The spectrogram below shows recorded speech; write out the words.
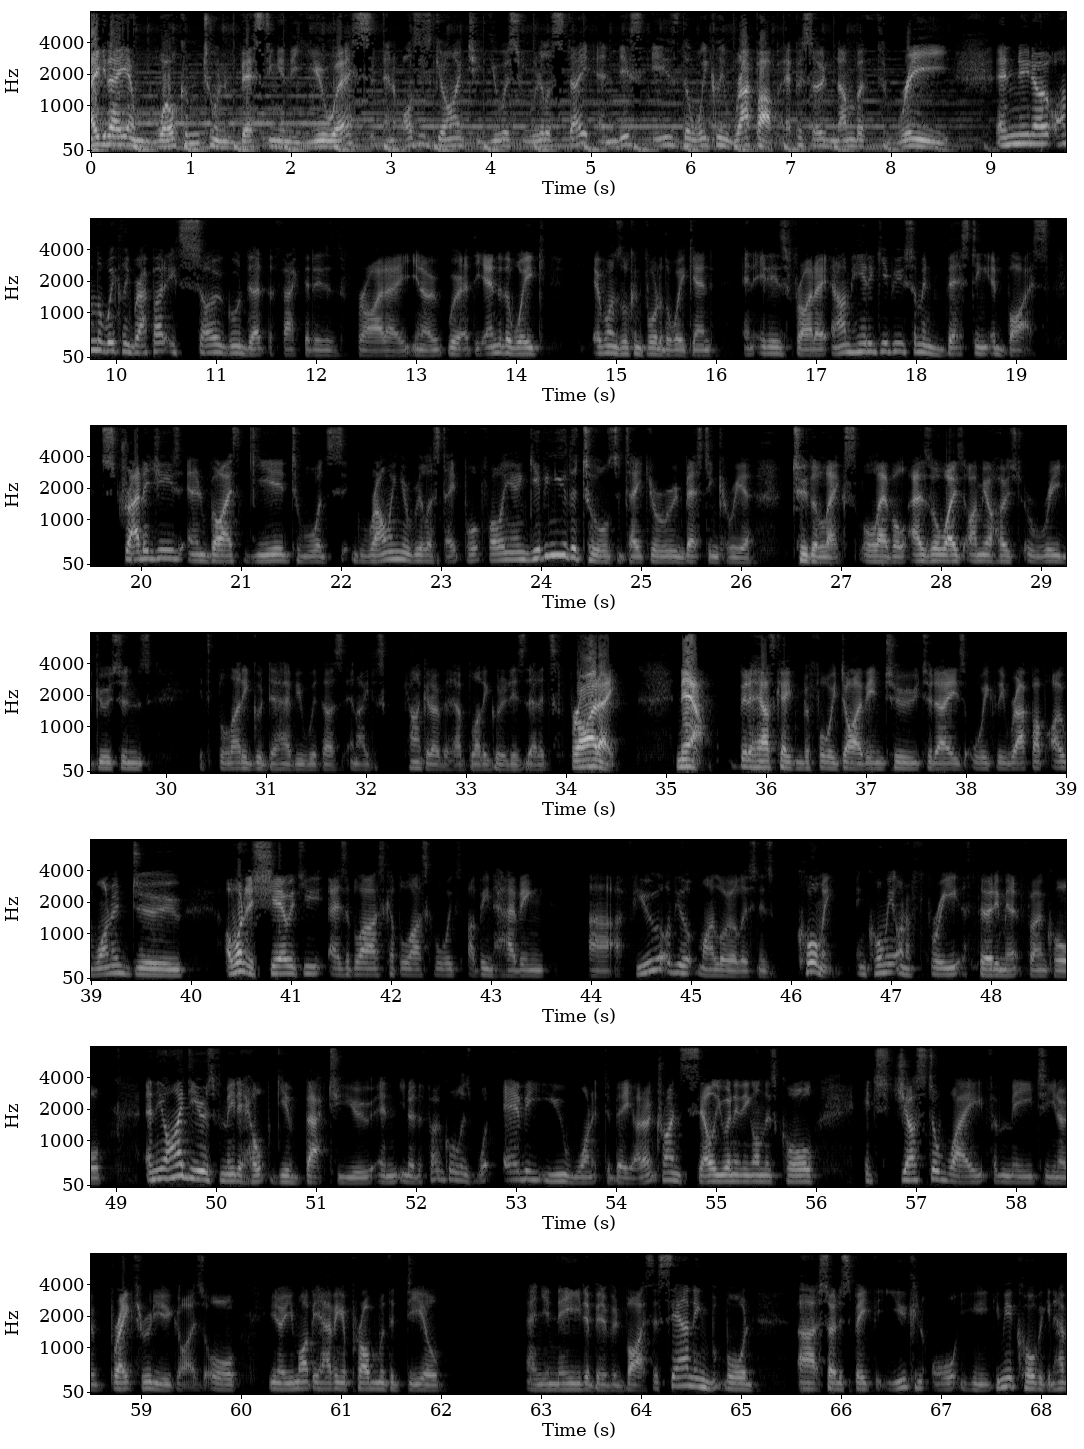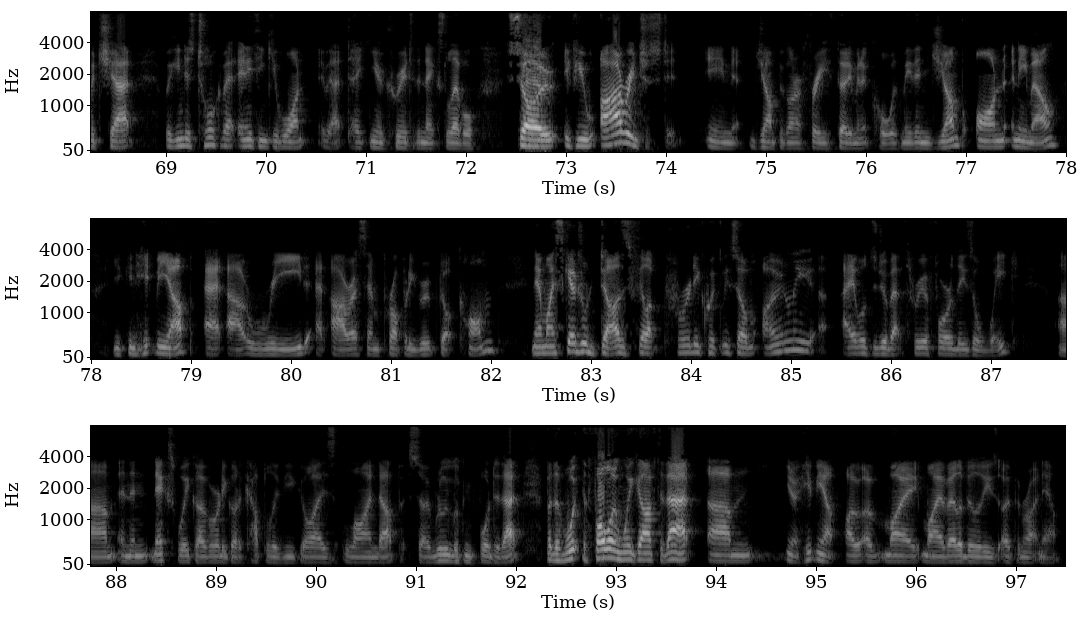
G'day, g'day, and welcome to Investing in the US, an Aussie's guide to US real estate. And this is the weekly wrap up, episode number three. And you know, on the weekly wrap up, it's so good that the fact that it is Friday. You know, we're at the end of the week, everyone's looking forward to the weekend, and it is Friday. And I'm here to give you some investing advice, strategies, and advice geared towards growing your real estate portfolio and giving you the tools to take your investing career to the next level. As always, I'm your host, Reed Goossens. It's bloody good to have you with us, and I just can't get over how bloody good it is that it's Friday. Now, a bit of housekeeping before we dive into today's weekly wrap up. I want to do, I wanted to share with you as of last couple last couple of weeks, I've been having uh, a few of your my loyal listeners call me and call me on a free 30 minute phone call. And the idea is for me to help give back to you. And you know, the phone call is whatever you want it to be. I don't try and sell you anything on this call. It's just a way for me to, you know, break through to you guys. Or, you know, you might be having a problem with a deal and you need a bit of advice. A sounding board, uh, so to speak, that you can all you can give me a call, we can have a chat, we can just talk about anything you want about taking your career to the next level. So if you are interested in jumping on a free 30 minute call with me, then jump on an email. You can hit me up at uh, reed at rsmpropertygroup.com. Now, my schedule does fill up pretty quickly, so I'm only able to do about three or four of these a week. Um, and then next week, I've already got a couple of you guys lined up, so really looking forward to that. But the, the following week after that, um, you know, hit me up. I, I, my my availability is open right now.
